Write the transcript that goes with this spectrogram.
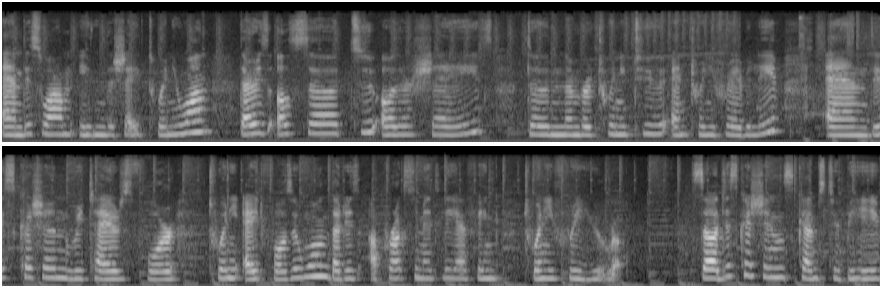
and this one is in the shade 21. There is also two other shades, the number 22 and 23 I believe and this cushion retails for 28 for the one that is approximately I think 23 euro. So this cushion comes to be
